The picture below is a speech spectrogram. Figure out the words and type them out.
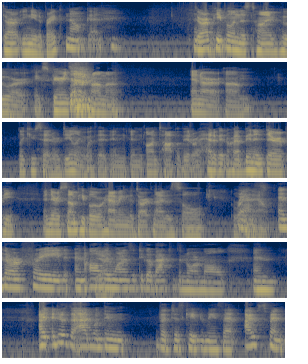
There are. You need a break. no, I'm good. There are people in this time who are experiencing trauma and are, um, like you said, are dealing with it and, and on top of it or ahead of it or have been in therapy. And there are some people who are having the dark night of the soul right Yes. now. And they're afraid, and all they want is it to go back to the normal. And I, I just to add one thing that just came to me is that I've spent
